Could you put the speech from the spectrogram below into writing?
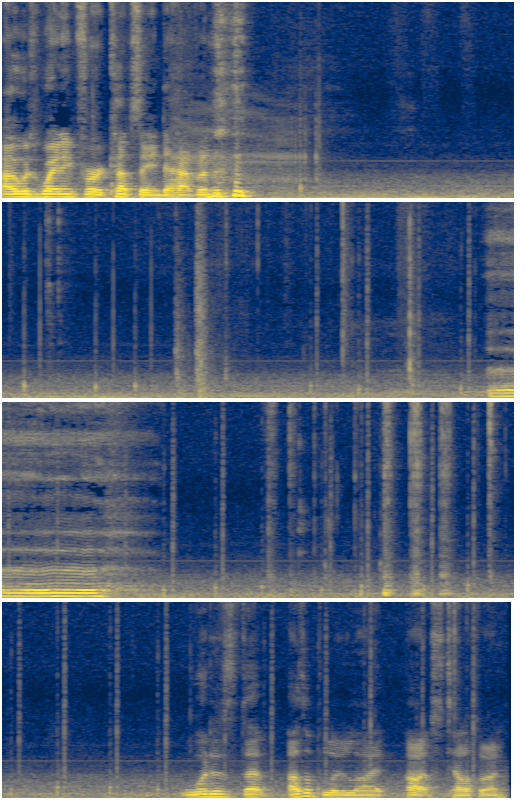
I was waiting for a cutscene to happen. uh, what is that other blue light? Oh, it's a telephone.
